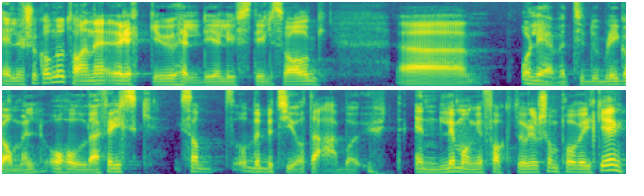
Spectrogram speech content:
Eller så kan du ta en rekke uheldige livsstilsvalg eh, og leve til du blir gammel og holde deg frisk. Og det betyr at det er bare uendelig mange faktorer som påvirker.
